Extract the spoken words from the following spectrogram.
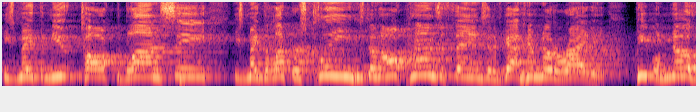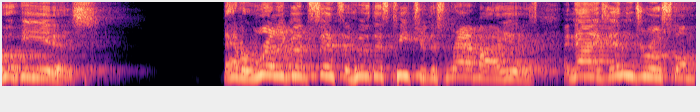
He's made the mute talk, the blind see. He's made the lepers clean. He's done all kinds of things that have gotten him notoriety. People know who he is. They have a really good sense of who this teacher, this rabbi is. And now he's in Jerusalem,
